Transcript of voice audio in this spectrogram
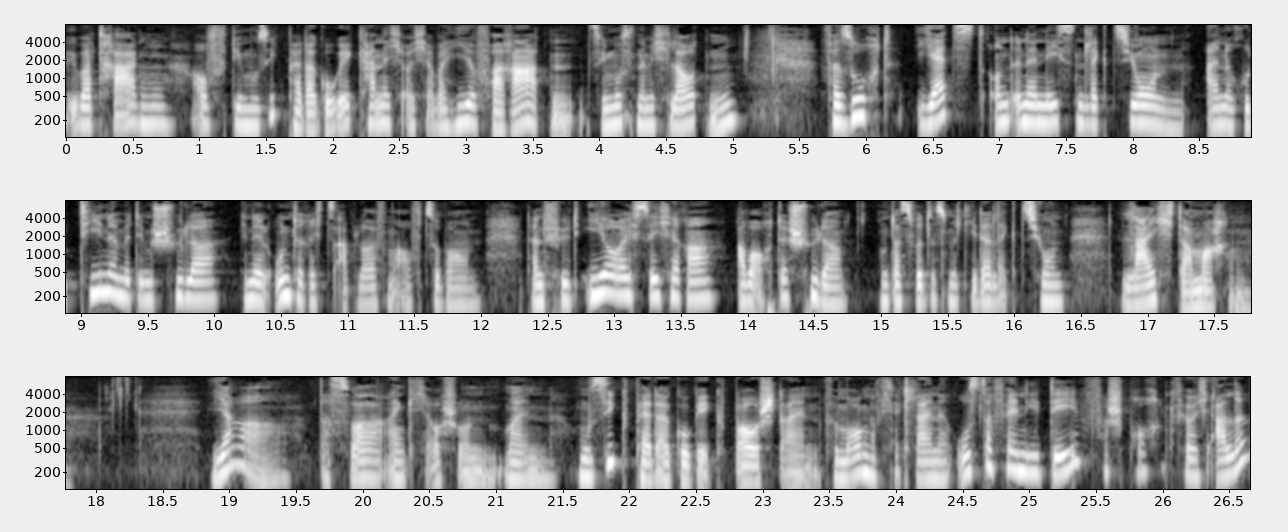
übertragen auf die Musikpädagogik kann ich euch aber hier verraten. Sie muss nämlich lauten, versucht jetzt und in der nächsten Lektion eine Routine mit dem Schüler in den Unterrichtsabläufen aufzubauen. Dann fühlt ihr euch sicherer, aber auch der Schüler. Und das wird es mit jeder Lektion leichter machen. Ja, das war eigentlich auch schon mein Musikpädagogik-Baustein. Für morgen habe ich eine kleine Osterferien-Idee versprochen für euch alle.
